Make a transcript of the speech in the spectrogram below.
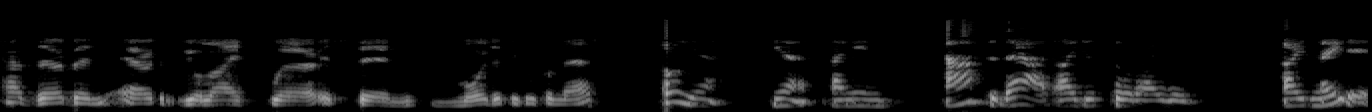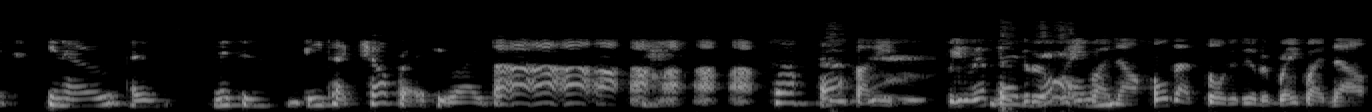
have there been areas of your life where it's been more difficult than that? Oh, yes. Yes. I mean, after that, I just thought I was, I'd made it, you know, as Mrs. Deepak Chopra, if you like. funny. We're have to go to a break right now. Hold that thought. We're going to break right now.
